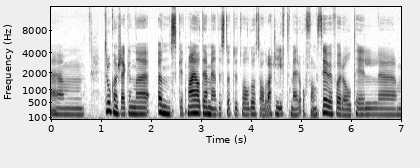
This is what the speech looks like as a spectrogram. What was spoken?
Jeg tror kanskje jeg kunne ønsket meg at det mediestøtteutvalget også hadde vært litt mer offensiv i forhold til eh,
